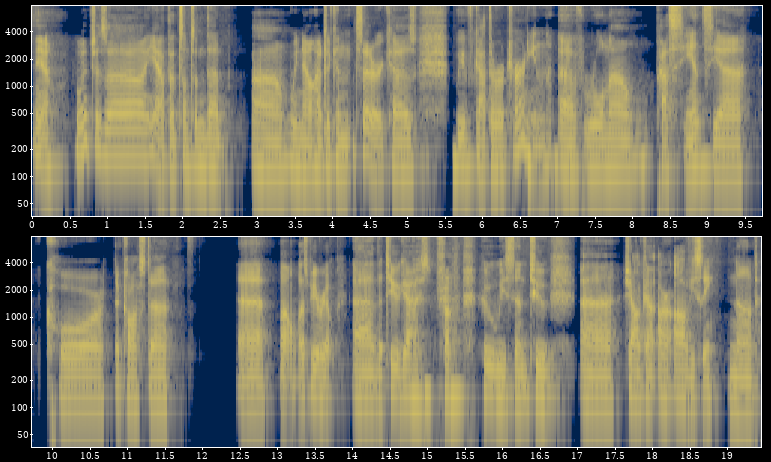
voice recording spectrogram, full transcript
Yeah, which is uh yeah that's something that uh, we now have to consider because we've got the returning of Rønnow, Paciencia, Kohr, Da Costa. Uh, well, let's be real. Uh, the two guys from who we sent to uh, Schalke are obviously not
